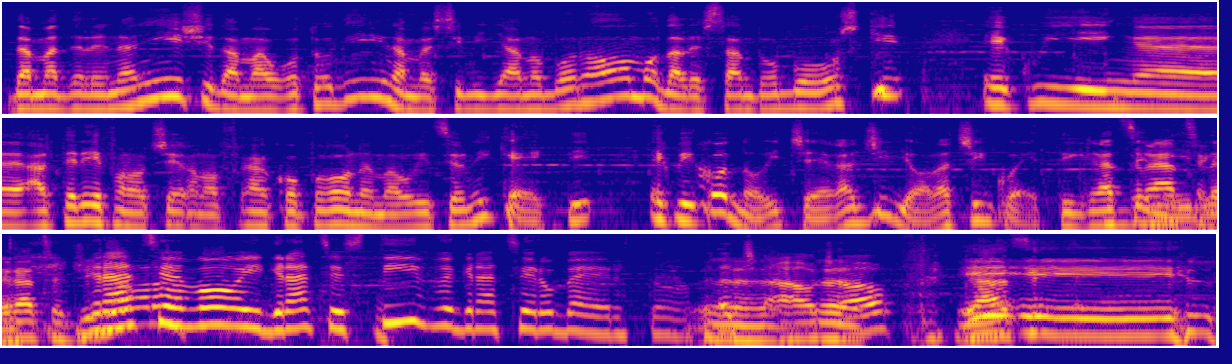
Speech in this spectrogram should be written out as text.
da Maddalena Nisci, da Mauro Todini, da Massimiliano Bonomo, da Alessandro Boschi e qui in, eh, al telefono c'erano Franco Prone e Maurizio Nichetti e qui con noi c'era Gigliola Cinquetti. Grazie, Grazie, mille. grazie Gigliola. Grazie a voi, grazie Steve, grazie Roberto. Eh, Ciao, ciao. E- grazie. e-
